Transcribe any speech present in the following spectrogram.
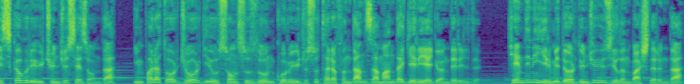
Discovery 3. sezonda, İmparator Georgiou sonsuzluğun koruyucusu tarafından zamanda geriye gönderildi. Kendini 24. yüzyılın başlarında,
